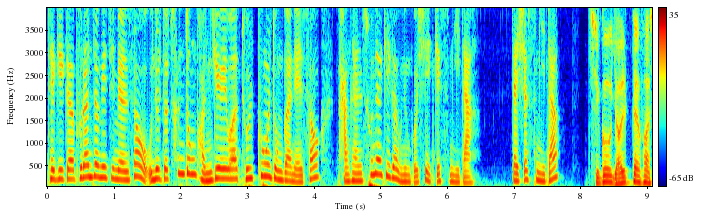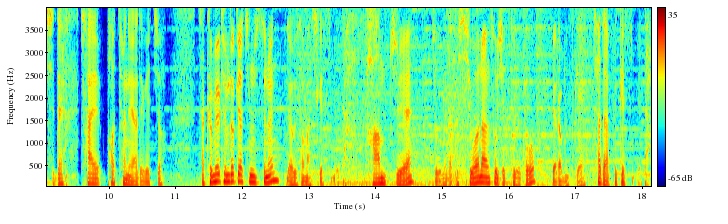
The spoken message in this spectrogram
대기가 불안정해지면서 오늘도 천둥 번개와 돌풍을 동반해서 강한 소나기가 오는 곳이 있겠습니다. 날씨였습니다. 지구 열대화 시대 잘 버텨내야 되겠죠. 자, 금요일 김덕기 아침 뉴스는 여기서 마치겠습니다. 다음 주에 조금이라도 시원한 소식 들고 여러분께 찾아뵙겠습니다.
